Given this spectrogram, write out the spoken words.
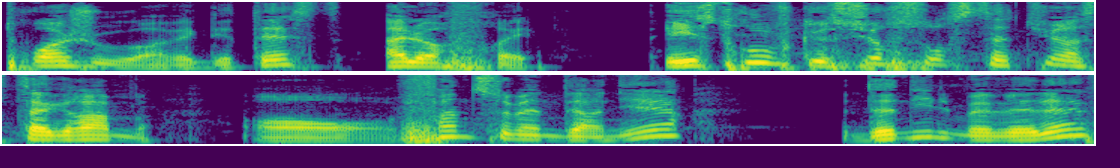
trois jours avec des tests à leurs frais. Et il se trouve que sur son statut Instagram en fin de semaine dernière, Danil Medvedev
